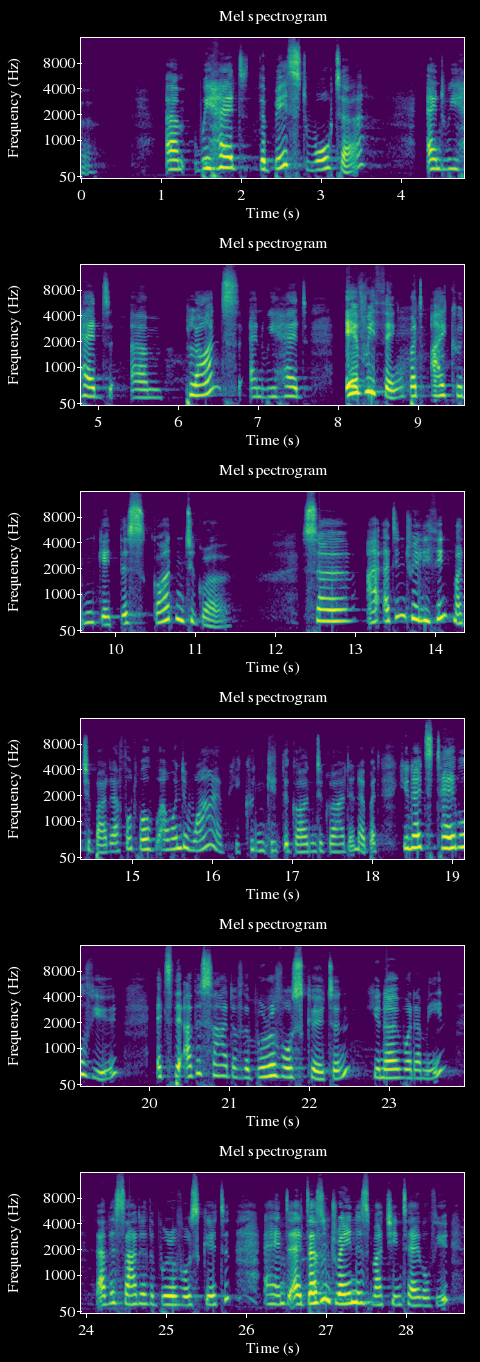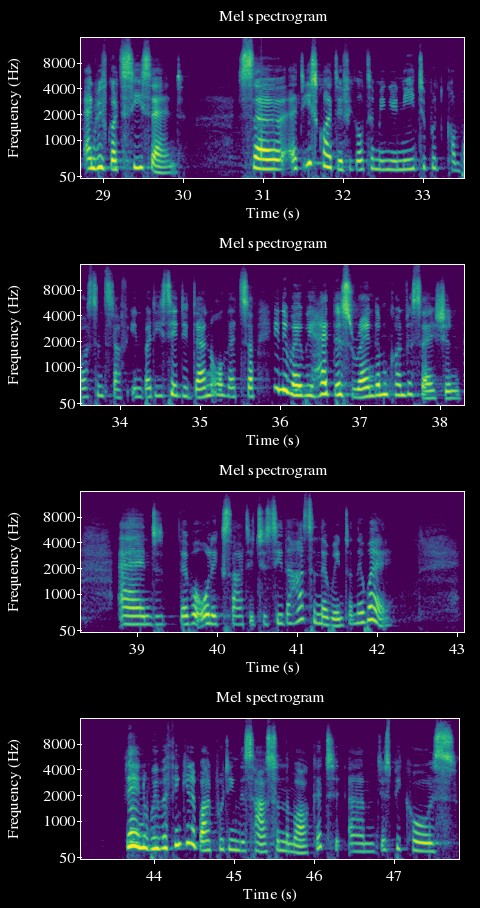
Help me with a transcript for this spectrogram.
Um, we had the best water, and we had um, plants, and we had everything, but I couldn't get this garden to grow. So I, I, didn't really think much about it. I thought, well, I wonder why he couldn't get the garden to grow. I don't know. But you know, it's Table View. It's the other side of the Boerewors curtain. You know what I mean? The other side of the Boerewors curtain. And it doesn't rain as much in Table View. And we've got sea sand. So it is quite difficult. I mean, you need to put compost and stuff in. But he said he'd done all that stuff. Anyway, we had this random conversation, and they were all excited to see the house, and they went on their way. Then we were thinking about putting this house on the market um, just because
